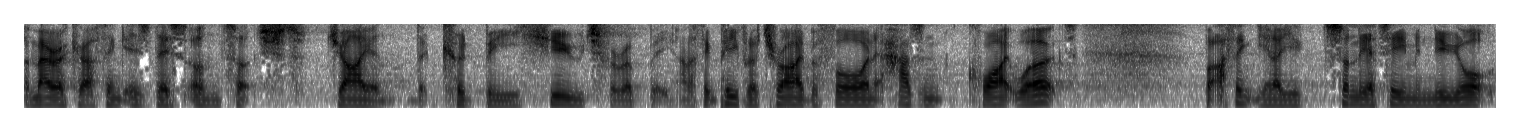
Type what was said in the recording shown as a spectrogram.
America, I think, is this untouched giant that could be huge for rugby. And I think people have tried before and it hasn't quite worked. But I think, you know, you suddenly a team in New York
